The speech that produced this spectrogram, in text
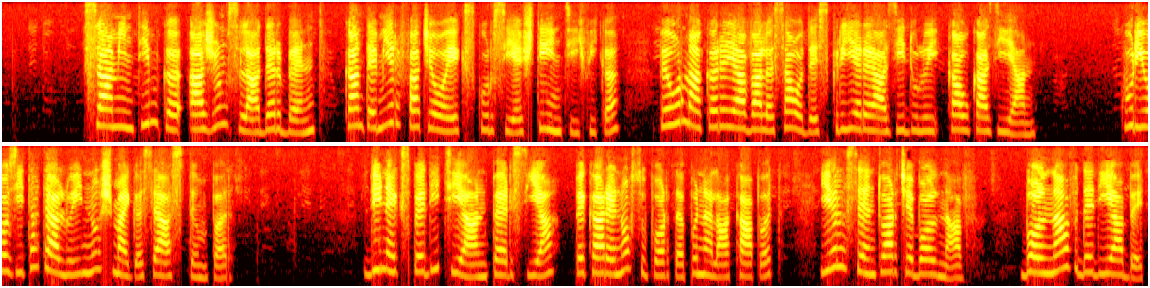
Să amintim că, ajuns la Derbent, Cantemir face o excursie științifică, pe urma căreia va lăsa o descriere a zidului caucazian. Curiozitatea lui nu-și mai găsea stâmpăr. Din expediția în Persia, pe care nu o suportă până la capăt, el se întoarce bolnav, bolnav de diabet.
